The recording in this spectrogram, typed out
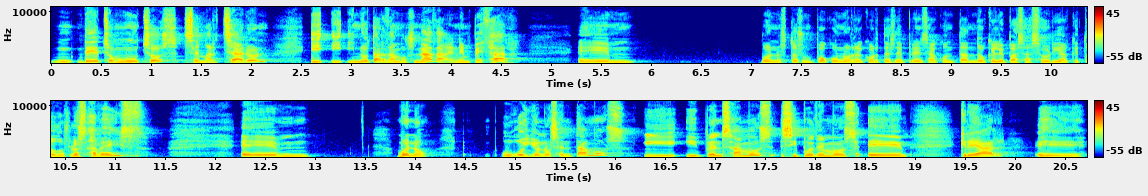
De hecho, muchos se marcharon y, no tardamos nada en empezar. Em, bueno, esto es un poco unos recortes de prensa contando qué le pasa a Soria, que todos lo sabéis. Em, bueno, Hugo y yo nos sentamos y, pensamos si podemos eh, crear, eh,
